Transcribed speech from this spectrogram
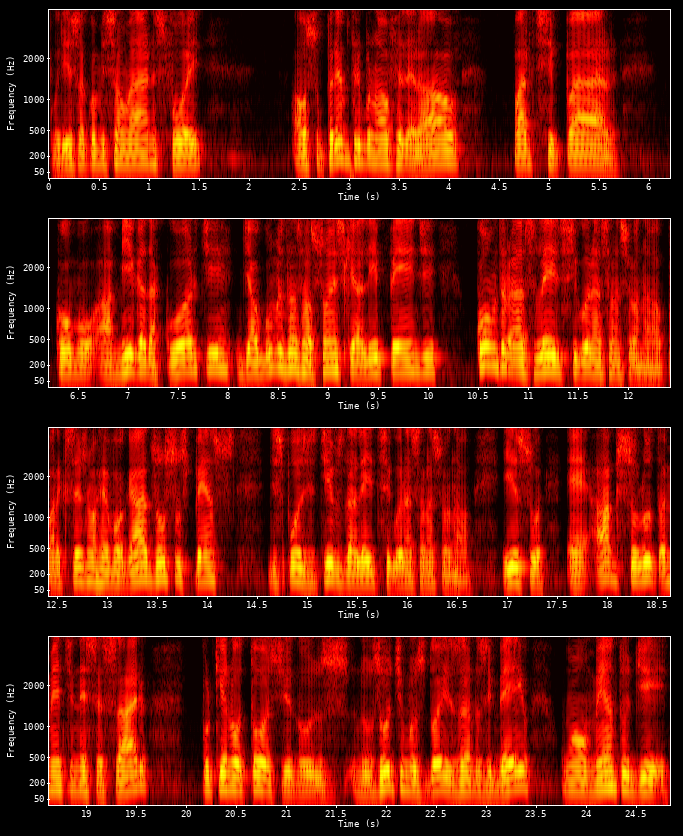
Por isso, a Comissão Arnes foi ao Supremo Tribunal Federal participar como amiga da Corte de algumas das ações que ali pende contra as leis de segurança nacional, para que sejam revogados ou suspensos dispositivos da Lei de Segurança Nacional. Isso é absolutamente necessário, porque notou-se nos, nos últimos dois anos e meio um aumento de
